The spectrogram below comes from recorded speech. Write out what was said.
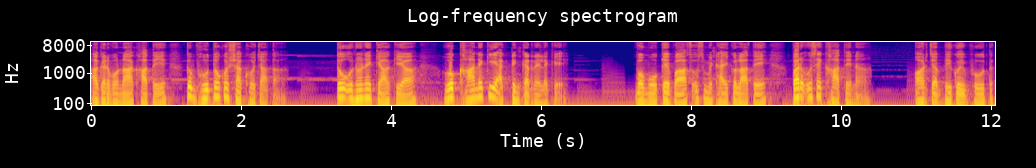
अगर वो ना खाते तो भूतों को शक हो जाता। तो उन्होंने क्या किया? वो खाने की एक्टिंग करने लगे। वो मुँह के पास उस मिठाई को लाते, पर उसे खाते ना। और जब भी कोई भूत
